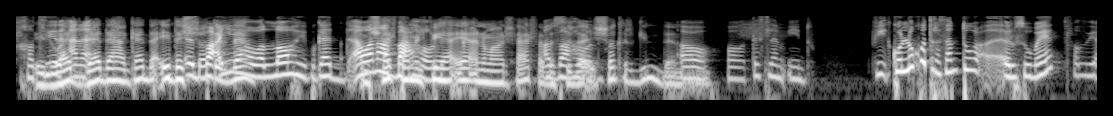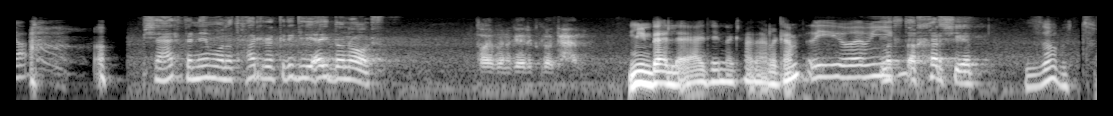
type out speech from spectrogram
خطير الواد أنا جدع جدع. إيه ده الشاطر اطبعيها ده والله بجد. أو مش أنا عارفة أعمل اطبعها فيها إيه أنا مش عارفة بس ده لك. شاطر جدا. آه آه تسلم إيده. في كلكم اترسمتوا رسومات؟ فظيعة. مش عارفة أنام ولا أتحرك رجلي اي نار. طيب أنا جاي لك دلوقتي حالا. مين بقى اللي قاعد هنا قاعد على جنب؟ أيوه مين؟ تتأخرش يا ابني. الظابط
